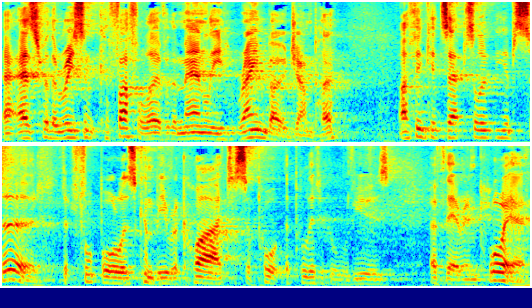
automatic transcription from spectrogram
As for the recent kerfuffle over the Manly rainbow jumper, I think it's absolutely absurd that footballers can be required to support the political views of their employer.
